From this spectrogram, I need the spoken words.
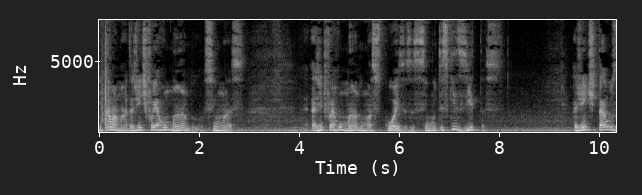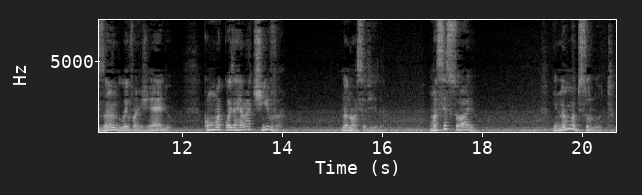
Então, amados, a gente foi arrumando assim umas a gente foi arrumando umas coisas assim muito esquisitas a gente está usando o Evangelho como uma coisa relativa na nossa vida, um acessório e não um absoluto.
